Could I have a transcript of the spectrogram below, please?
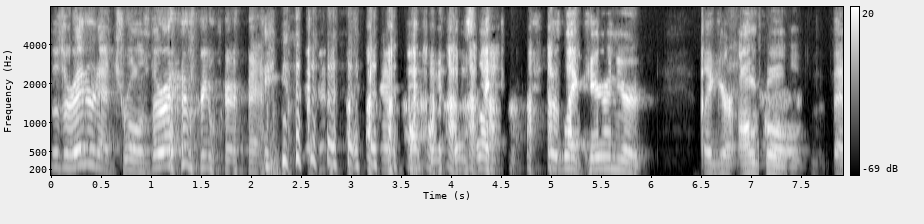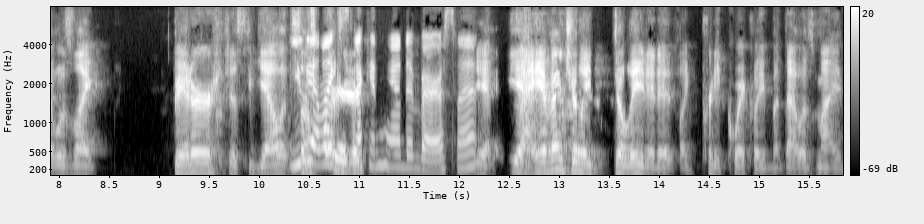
those are internet trolls. They're everywhere, man. It was like it was like hearing your like your uncle that was like bitter just yell at You get like somebody. secondhand embarrassment. yeah, yeah. He eventually deleted it like pretty quickly, but that was my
